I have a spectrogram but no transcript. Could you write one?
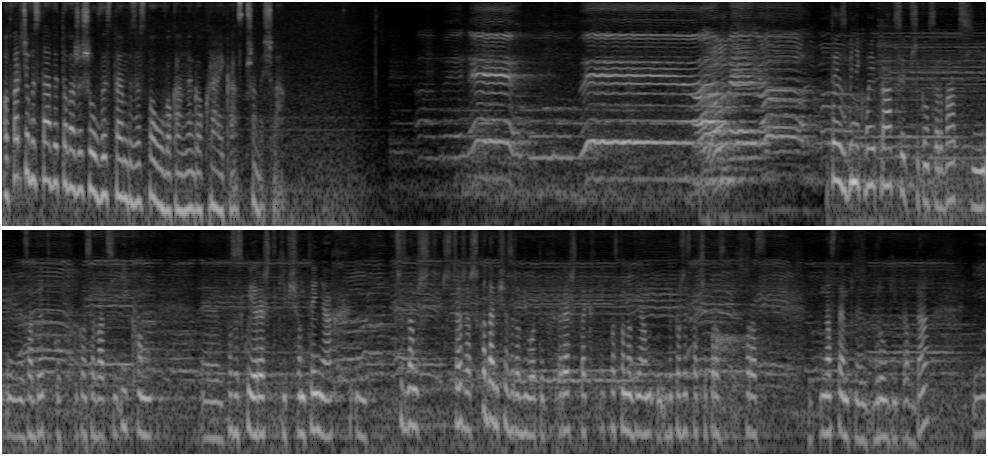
Otwarciu wystawy towarzyszył występ zespołu wokalnego Krajka z Przemyśla. To jest wynik mojej pracy przy konserwacji y, zabytków, konserwacji ikon. Y, Pozyskuję resztki w świątyniach i przyznam sz- szczerze, szkoda mi się zrobiło tych resztek i postanowiłam wykorzystać je po raz, po raz następny, drugi, prawda? I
